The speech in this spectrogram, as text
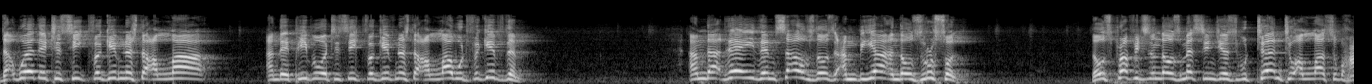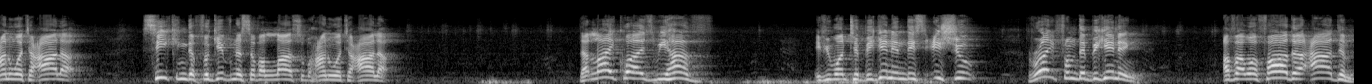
that were they to seek forgiveness that Allah and their people were to seek forgiveness that Allah would forgive them. And that they themselves, those Anbiya and those Rusul, those prophets and those messengers would turn to Allah subhanahu wa ta'ala, seeking the forgiveness of Allah subhanahu wa ta'ala. That likewise we have, if you want to begin in this issue, right from the beginning of our father Adam,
